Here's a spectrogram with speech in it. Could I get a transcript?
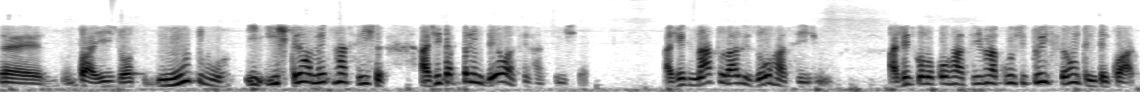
É, um país muito e, e extremamente racista. A gente aprendeu a ser racista. A gente naturalizou o racismo. A gente colocou racismo na Constituição em 34.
